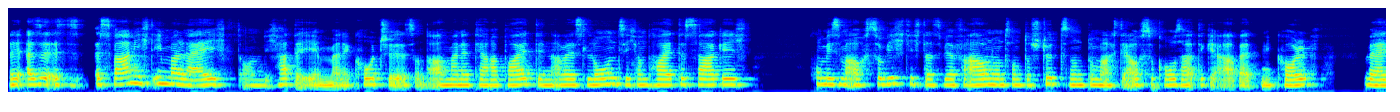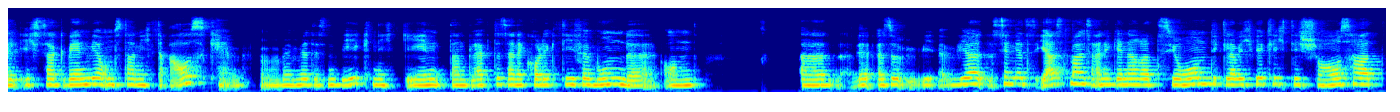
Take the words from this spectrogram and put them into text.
also es, es war nicht immer leicht und ich hatte eben meine Coaches und auch meine Therapeutin, aber es lohnt sich und heute sage ich, darum ist mir auch so wichtig, dass wir Frauen uns unterstützen. Und du machst ja auch so großartige Arbeit, Nicole, weil ich sage, wenn wir uns da nicht rauskämpfen, wenn wir diesen Weg nicht gehen, dann bleibt es eine kollektive Wunde. Und äh, also wir sind jetzt erstmals eine Generation, die, glaube ich, wirklich die Chance hat,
